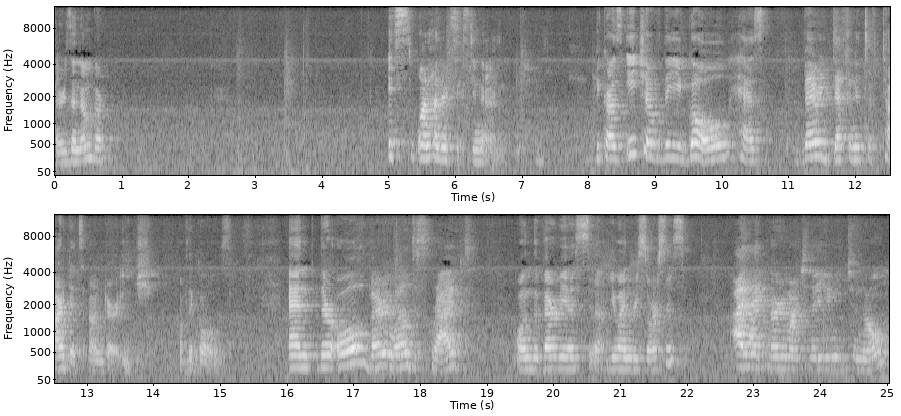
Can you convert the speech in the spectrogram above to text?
There is a number. It's 169 because each of the goal has very definitive targets under each of the goals. And they're all very well described on the various uh, UN resources. I like very much the You Need to Know.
